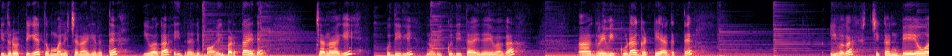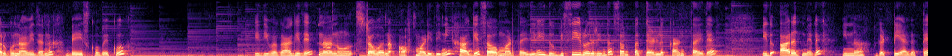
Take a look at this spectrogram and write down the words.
ಇದರೊಟ್ಟಿಗೆ ತುಂಬಾ ಚೆನ್ನಾಗಿರುತ್ತೆ. ಇವಾಗ ಇದರಲ್ಲಿ ಬಾಯ್ಲ್ ಬರ್ತಾ ಇದೆ. ಚೆನ್ನಾಗಿ ಕುದೀಲಿ, ನೋಡಿ ಕುದೀತಾ ಇದೆ ಇವಾಗ. ಗ್ರೇವಿ ಕೂಡ ಗಟ್ಟಿಯಾಗುತ್ತೆ ಇವಾಗ ಚಿಕನ್ ಬೇಯೋವರೆಗೂ ನಾವು ಇದನ್ನು ಬೇಯಿಸ್ಕೋಬೇಕು. ಇದು ಇವಾಗ ಆಗಿದೆ. ನಾನು ಸ್ಟವನ್ನು ಆಫ್ ಮಾಡಿದ್ದೀನಿ. ಹಾಗೆ ಸರ್ವ್ ಮಾಡ್ತಾ ಇದ್ದೀನಿ. ಇದು ಬಿಸಿ ಇರೋದ್ರಿಂದ ಸ್ವಲ್ಪ ತೆಳ್ಳಗೆ ಕಾಣ್ತಾ ಇದೆ. ಇದು ಆರದ ಮೇಲೆ ಇನ್ನು ಗಟ್ಟಿಯಾಗತ್ತೆ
